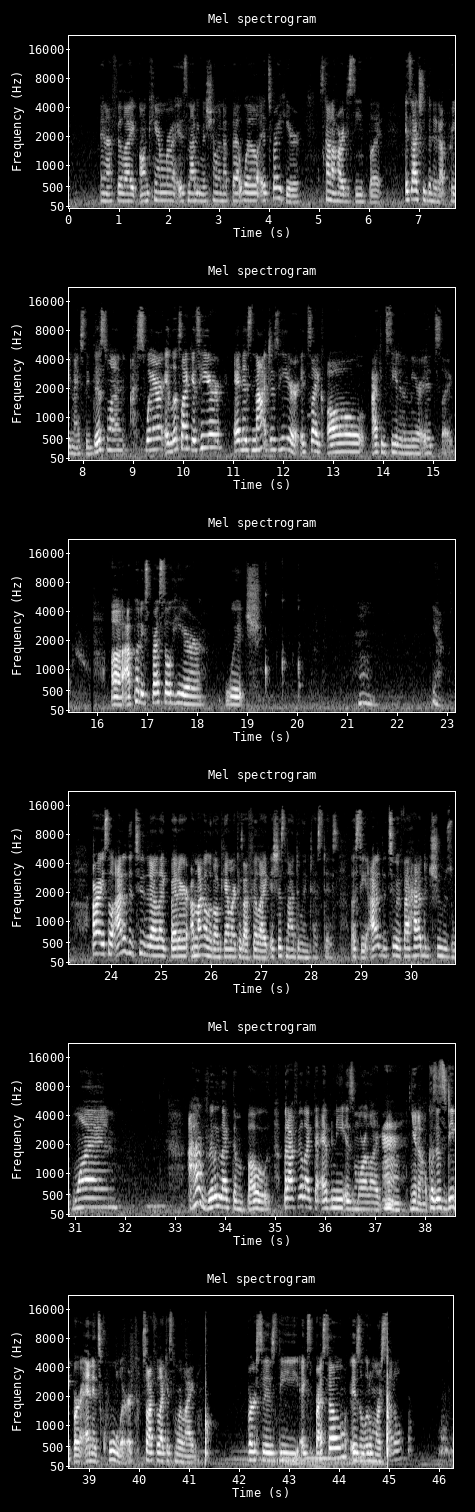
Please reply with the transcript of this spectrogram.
And I feel like on camera, it's not even showing up that well. It's right here. It's kind of hard to see, but it's actually blended out pretty nicely. This one, I swear, it looks like it's here and it's not just here. It's like all, I can see it in the mirror. It's like, uh, I put espresso here, which, hmm, yeah. All right, so out of the two that I like better, I'm not gonna look on camera because I feel like it's just not doing justice. Let's see, out of the two, if I had to choose one, I really like them both, but I feel like the ebony is more like, mm, you know, because it's deeper and it's cooler. So I feel like it's more like, versus the espresso is a little more subtle.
